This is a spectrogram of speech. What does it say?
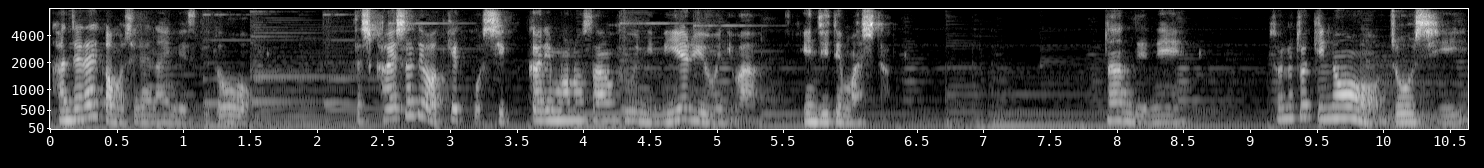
感じないかもしれないんですけど、私会社では結構しっかり者さん風に見えるようには演じてました。なんでね、その時の上司、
